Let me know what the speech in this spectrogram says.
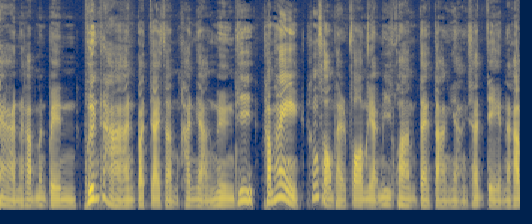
งานนะครับ มันเป็นพื้นฐานปัจจัยสำคัญอย่างหนึ่งที่ทำให้ทั้งสองแพลตฟอร์มเนี่ยมีความแตกต่างอย่างชัดเจนนะครับ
